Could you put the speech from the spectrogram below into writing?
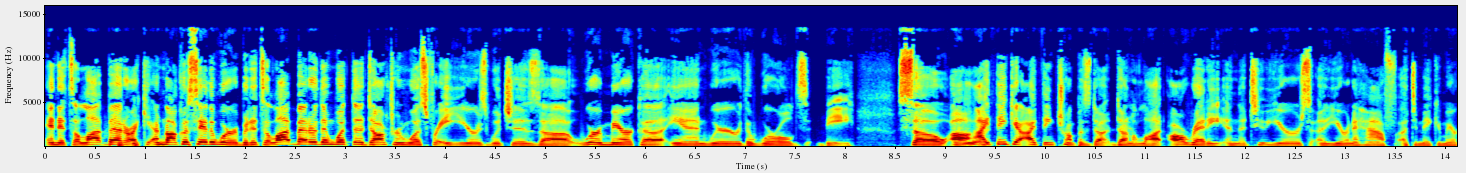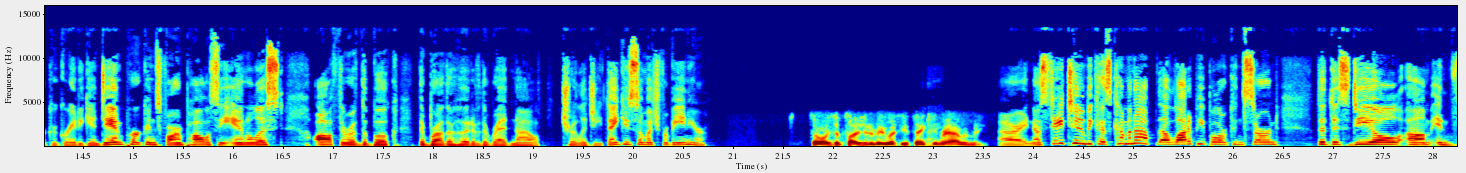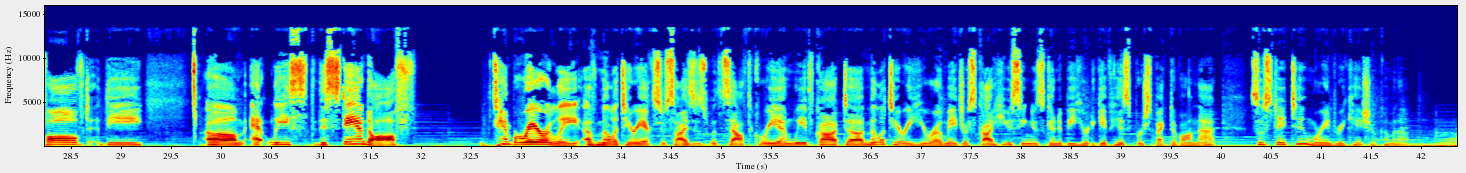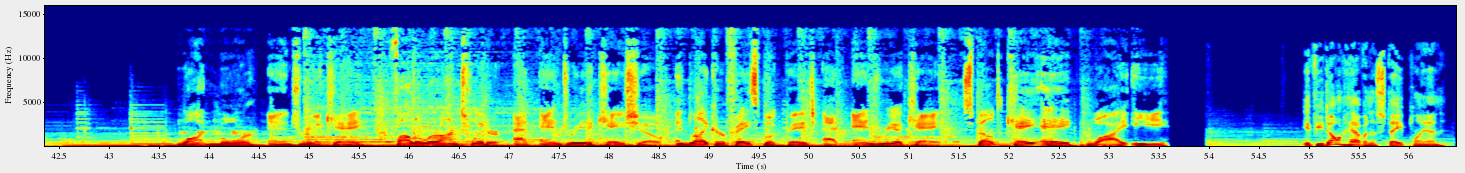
And it's a lot better. I am not going to say the word, but it's a lot better than what the doctrine was for eight years, which is uh, we're America and we're the world's be. So uh, right. I think I think Trump has done, done a lot already in the two years, a year and a half uh, to make America great again. Dan Perkins, foreign policy analyst, author of the book The Brotherhood of the Red Nile trilogy. Thank you so much for being here. It's always a pleasure to be with you. Thank All you for having me. All right. Now stay tuned because coming up, a lot of people are concerned that this deal um, involved the um, at least the standoff temporarily of military exercises with South Korea. And we've got uh, military hero Major Scott Huesing is going to be here to give his perspective on that. So stay tuned. More Andrea Kaye Show coming up. Want more Andrea Kaye? Follow her on Twitter at Andrea Kaye Show and like her Facebook page at Andrea Kaye, spelled K A Y E. If you don't have an estate plan,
